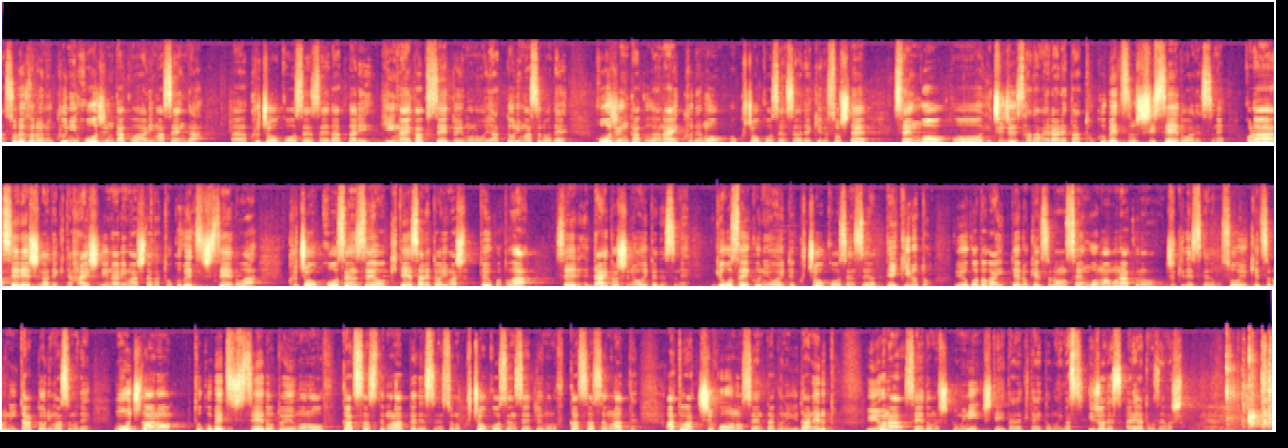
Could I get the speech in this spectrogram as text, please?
それぞれの区に法人格はありませんが、区長公選制だったり、議員内閣制というものをやっておりますので、法人格がない区でも区長公選制はできる、そして戦後、一時定められた特別市制度はですね、これは政令市ができて廃止になりましたが、特別市制度は区長公選制を規定されておりました。ということは、大都市においてですね、行政区において区長公選制はできるということが一定の結論、戦後間もなくの時期ですけれども、そういう結論に至っておりますので、もう一度あの特別市制度というものを復活させてもらってですね、その区長公選制というものを復活させてもらって、あとは地方の選択に委ねるというような制度の仕組みにしていただきたいと思います。以上です。ありがとうございました。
